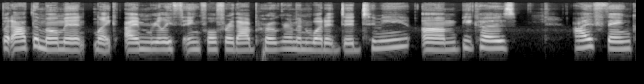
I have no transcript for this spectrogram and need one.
But at the moment, like I'm really thankful for that program and what it did to me. Um, because I think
